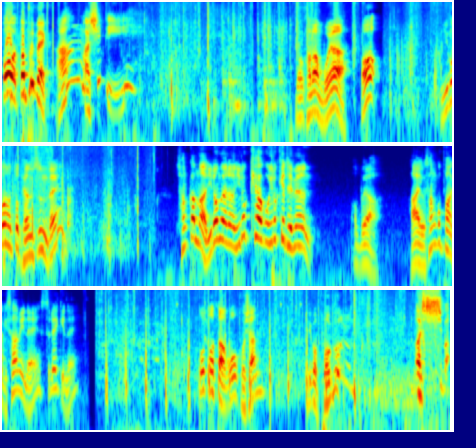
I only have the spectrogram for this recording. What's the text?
어, 더플백. 앙, 맛이디. 너 가방 뭐야? 어? 이거는 또 변수인데? 잠깐만, 이러면은 이렇게 하고 이렇게 되면 어, 뭐야? 아, 이거 3 곱하기 3이네? 쓰레기네? 또 떴다고? 고샨? 이거 버그? 아, 씨발.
